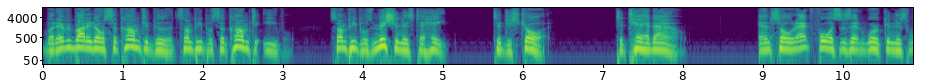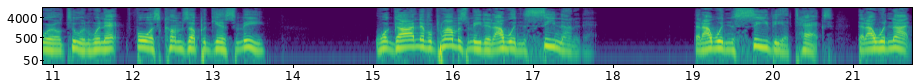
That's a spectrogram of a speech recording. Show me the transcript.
But everybody don't succumb to good. Some people succumb to evil. Some people's mission is to hate, to destroy, to tear down. And so that force is at work in this world too. And when that force comes up against me, what God never promised me that I wouldn't see none of that. that I wouldn't see the attacks, that I would not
